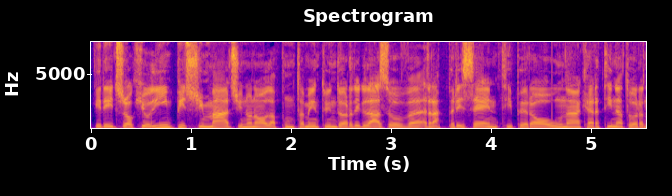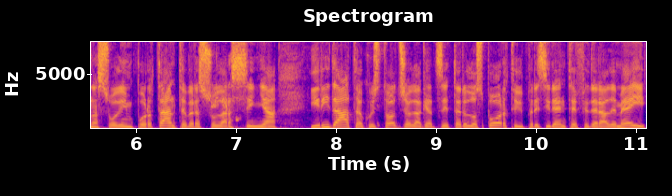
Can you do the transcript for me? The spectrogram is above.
e dei giochi olimpici. Immagino no, l'appuntamento indoor di Glasgow rappresenti però una cartina tornasole importante verso l'arsegna iridata. Quest'oggi alla Gazzetta dello Sport il presidente federale May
